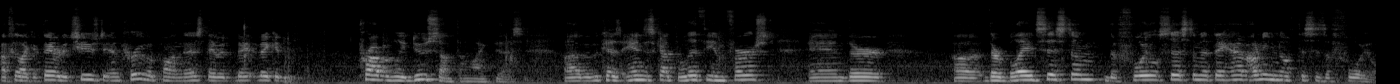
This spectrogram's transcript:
I feel like if they were to choose to improve upon this, they would they, they could probably do something like this. Uh, but because Andis got the lithium first, and their uh, their blade system, the foil system that they have, I don't even know if this is a foil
